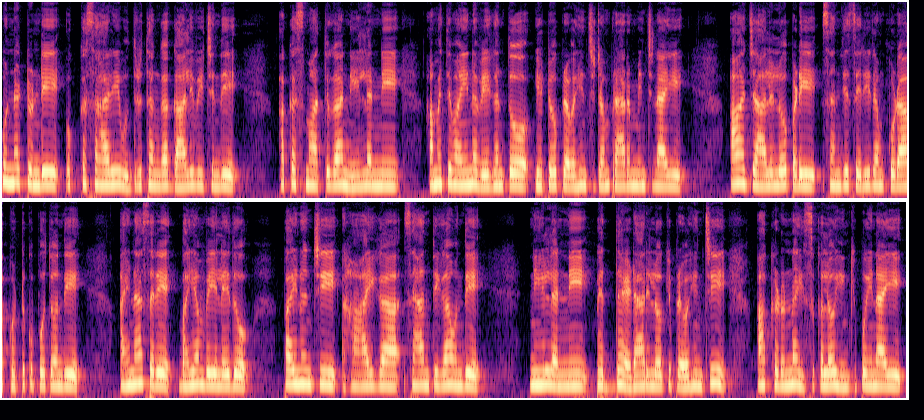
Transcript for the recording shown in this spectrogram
ఉన్నట్టుండి ఒక్కసారి ఉధృతంగా గాలి వీచింది. అకస్మాత్తుగా నీళ్ళన్నీ అమితమైన వేగంతో ఎటో ప్రవహించటం ప్రారంభించినాయి. ఆ జాలులో పడి సంధ్య శరీరం కూడా కొట్టుకుపోతోంది. అయినా సరే భయం వేయలేదు. పైనుంచి హాయిగా శాంతిగా ఉంది. నీళ్ళన్నీ పెద్ద ఎడారిలోకి ప్రవహించి అక్కడున్న ఇసుకలో ఇంకిపోయినాయి.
